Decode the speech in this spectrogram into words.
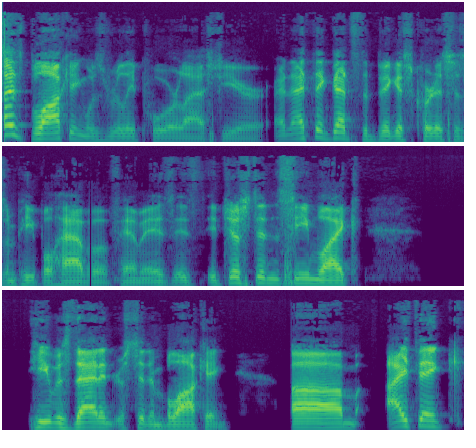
His blocking was really poor last year, and I think that's the biggest criticism people have of him is, is it just didn't seem like he was that interested in blocking. Um, I think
